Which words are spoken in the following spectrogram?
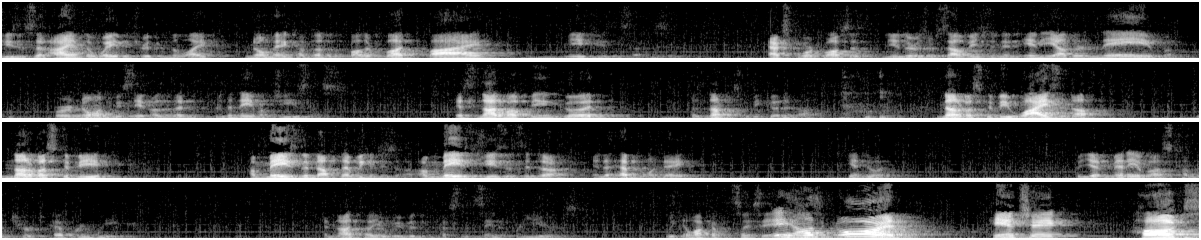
Jesus said, I am the way, the truth, and the life. No man comes unto the Father but by me, Jesus says. Acts 4.12 says, Neither is there salvation in any other name, for no one can be saved other than through the name of Jesus. It's not about being good, because none of us could be good enough. None of us could be wise enough. None of us could be amazed enough that we could just amaze Jesus into into heaven one day. Can't do it. But yet, many of us come to church every week. And I tell you, we've been, I've been saying it for years. We can walk up to somebody and say, hey, how's it going? Handshake, hugs,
